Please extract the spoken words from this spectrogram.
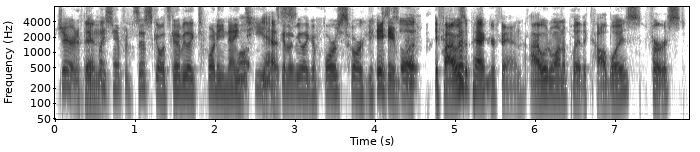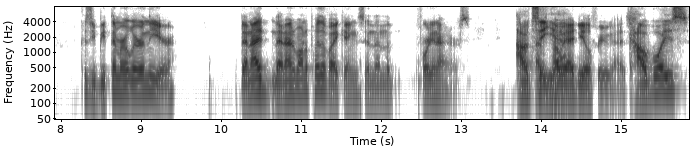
Jared, if they play San Francisco, it's gonna be like 2019. It's gonna be like a four-score game. So if I was a Packer fan, I would want to play the Cowboys first because you beat them earlier in the year. Then I then I'd want to play the Vikings and then the 49ers. I would That's say probably yeah, ideal for you guys. Cowboys,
